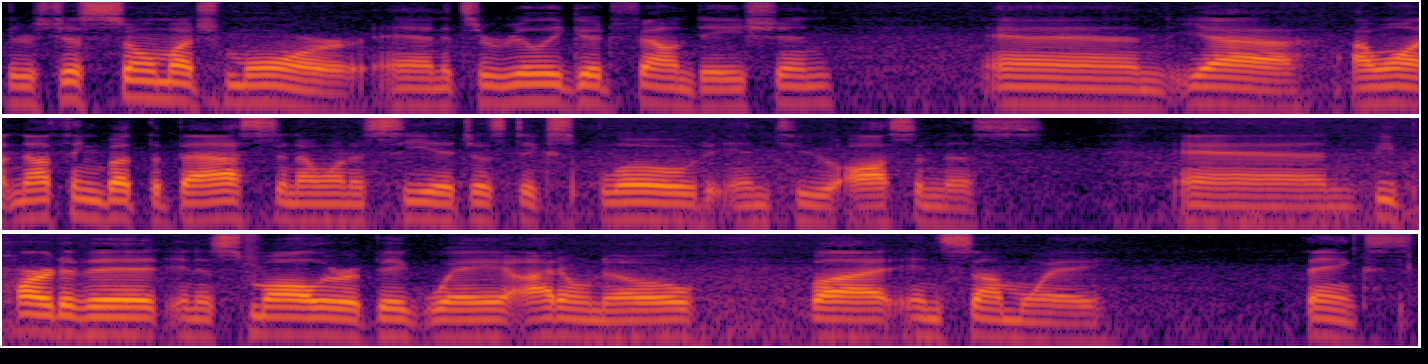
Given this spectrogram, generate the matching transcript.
there's just so much more, and it's a really good foundation. And yeah, I want nothing but the best, and I want to see it just explode into awesomeness and be part of it in a small or a big way. I don't know, but in some way. Thanks.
